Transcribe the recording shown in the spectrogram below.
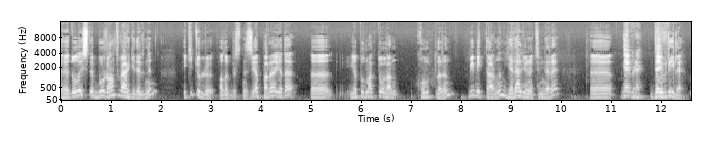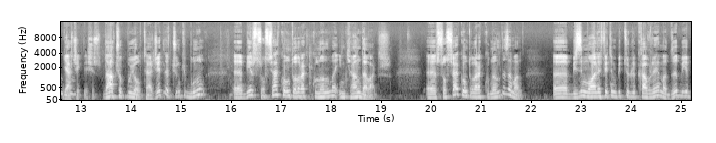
E, dolayısıyla bu rant vergilerinin iki türlü alabilirsiniz. Ya para ya da e, yapılmakta olan konutların bir miktarının yerel yönetimlere e, devre devriyle gerçekleşir. Daha çok bu yol tercih edilir. Çünkü bunun e, bir sosyal konut olarak kullanılma imkanı da vardır. E, sosyal konut olarak kullanıldığı zaman e, bizim muhalefetin bir türlü kavrayamadığı bir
